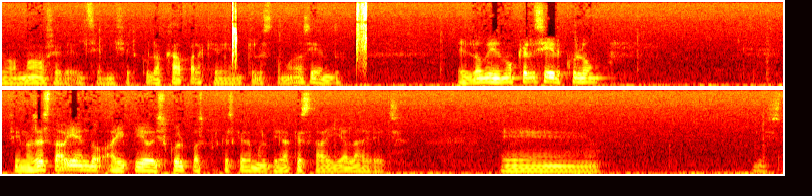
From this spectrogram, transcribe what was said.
vamos a hacer el semicírculo acá para que vean que lo estamos haciendo es lo mismo que el círculo si no se está viendo ahí pido disculpas porque es que se me olvida que está ahí a la derecha. Eh, listo.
